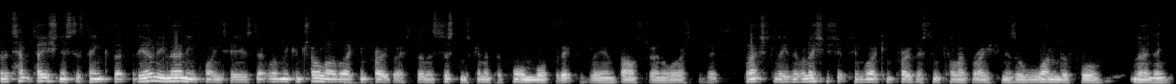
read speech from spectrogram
the temptation is to think that the only learning point is that when we control our work in progress, then the system's going to perform more predictably and faster and all the rest of it. But actually, the relationship between work in progress and collaboration is a wonderful learning.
